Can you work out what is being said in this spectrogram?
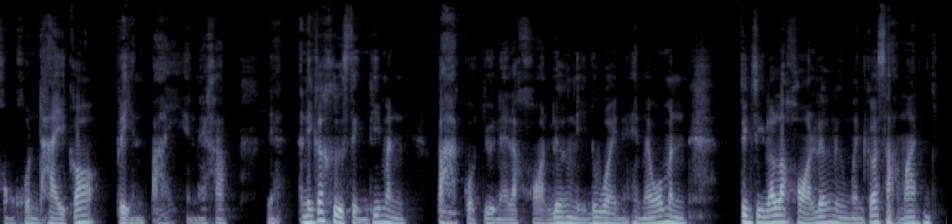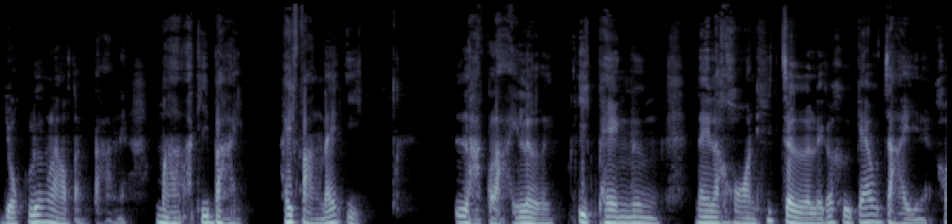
ของคนไทยก็เปลี่ยนไปเห็นไหมครับเนี่ยอันนี้ก็คือสิ่งที่มันปรากฏอยู่ในละครเรื่องนี้ด้วยเนี่ยเห็นไหมว่ามัน จริง ๆ แล้วละครเรื่องหนึ่งมันก็สามารถยกเรื่องราวต่างๆ เนี่ยมาอธิบายให้ฟังได้อีกหลากหลายเลย อีกเพลงหนึ่งในละครที่เจอเลยก็คือแก้วใจเนี่ยเขา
